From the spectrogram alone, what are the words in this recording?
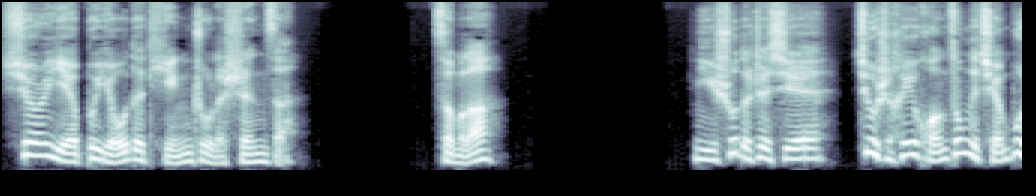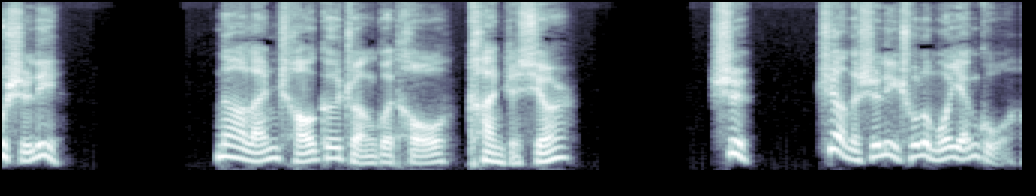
轩儿也不由得停住了身子。怎么了？你说的这些？就是黑皇宗的全部实力。纳兰朝歌转过头看着轩儿，是这样的实力，除了魔岩谷，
